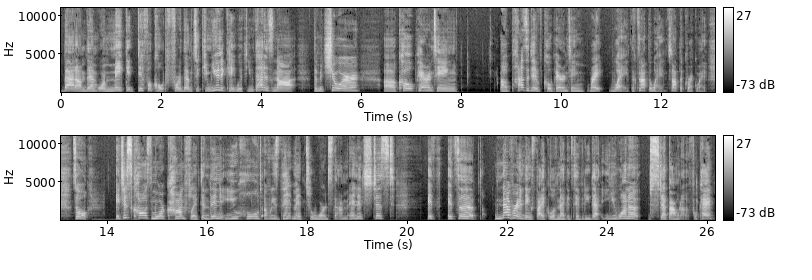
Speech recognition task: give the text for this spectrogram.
bad on them or make it difficult for them to communicate with you. That is not the mature uh, co-parenting uh, positive co-parenting right way. That's not the way. It's not the correct way. So it just caused more conflict and then you hold a resentment towards them and it's just it's it's a never ending cycle of negativity that you want to step out of okay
